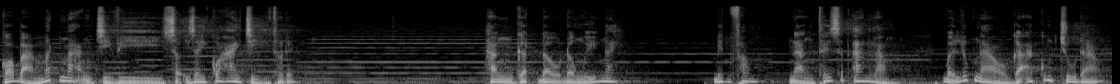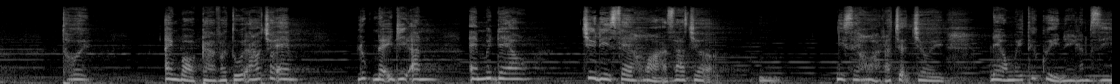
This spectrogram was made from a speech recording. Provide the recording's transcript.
Có bà mất mạng chỉ vì sợi dây có hai chỉ thôi đấy. Hằng gật đầu đồng ý ngay. Bên Phong, nàng thấy rất an lòng, Bởi lúc nào gã cũng chu đáo. Thôi, Anh bỏ cả vào túi áo cho em. Lúc nãy đi ăn, Em mới đeo, Chứ đi xe hỏa ra chợ ừ, Đi xe hỏa ra chợ trời, Đeo mấy thứ quỷ này làm gì?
